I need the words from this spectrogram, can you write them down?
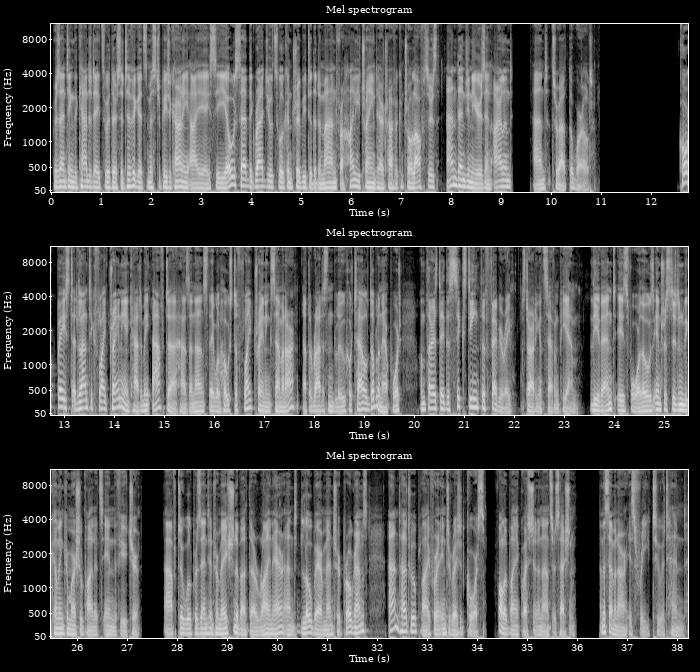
Presenting the candidates with their certificates, Mr. Peter Carney, IAA CEO, said the graduates will contribute to the demand for highly trained air traffic control officers and engineers in Ireland and throughout the world. Cork based Atlantic Flight Training Academy, AFTA, has announced they will host a flight training seminar at the Radisson Blu Hotel, Dublin Airport on Thursday, the 16th of February, starting at 7 pm. The event is for those interested in becoming commercial pilots in the future. AFTA will present information about their Ryanair and Globair mentor programs and how to apply for an integrated course, followed by a question and answer session. And the seminar is free to attend.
